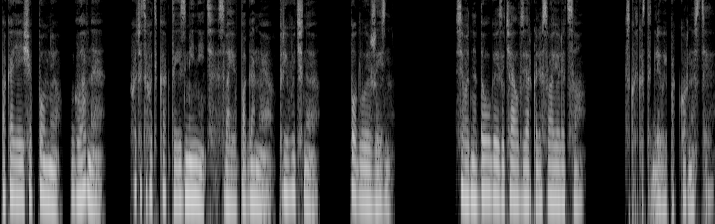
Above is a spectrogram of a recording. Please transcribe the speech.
пока я еще помню Главное, хочется хоть как-то изменить свою поганую, привычную, подлую жизнь. Сегодня долго изучал в зеркале свое лицо. Сколько стыдливой покорности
